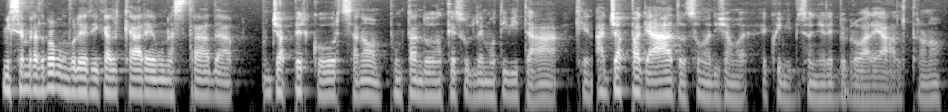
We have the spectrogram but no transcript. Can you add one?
Mi sembra proprio un voler ricalcare una strada già percorsa, no? puntando anche sull'emotività che ha già pagato, insomma, diciamo, e quindi bisognerebbe provare altro, no?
